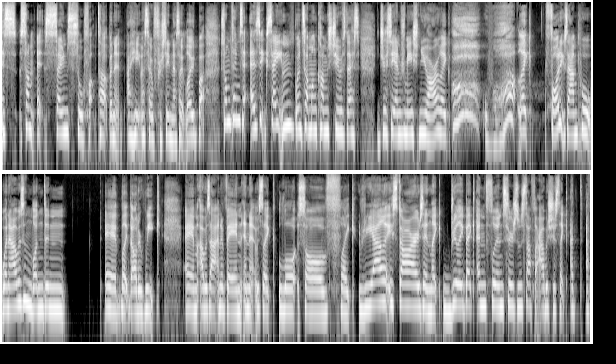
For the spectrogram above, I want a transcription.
is some it sounds so fucked up and it, I hate myself for saying this out loud, but sometimes it is exciting when someone comes to you with this juicy information you are like, "Oh, what?" Like for example, when I was in London uh, like the other week, um, I was at an event and it was like lots of like reality stars and like really big influencers and stuff. Like I was just like a, a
